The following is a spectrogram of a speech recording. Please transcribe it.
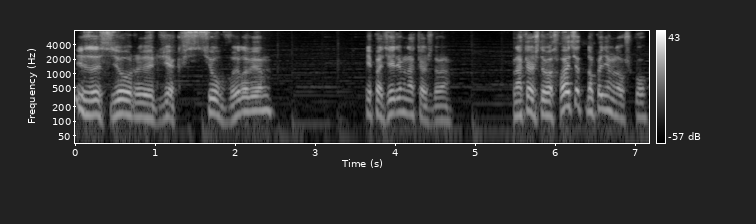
из озер, рек, все выловим и поделим на каждого. На каждого хватит, но понемножку.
